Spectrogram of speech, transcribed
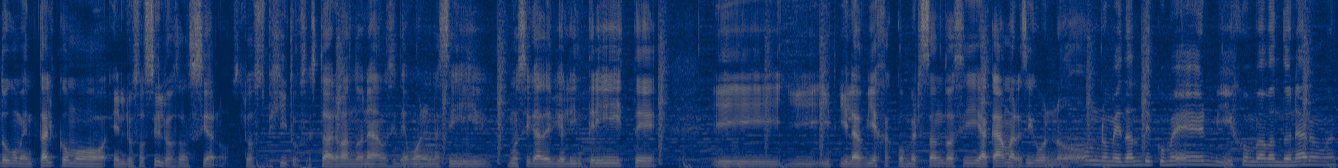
documental como En los asilos de ancianos, los viejitos están abandonados y te así música de violín triste y, las viejas conversando así a cámara, así como, no, no me dan de comer, mi hijo me abandonaron.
